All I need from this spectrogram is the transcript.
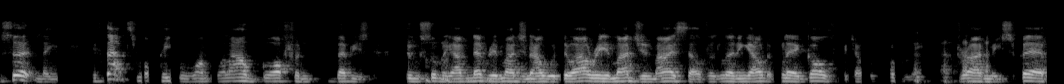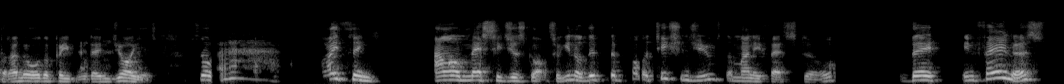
Certainly, if that's what people want, well, I'll go off and maybe do something I've never imagined I would do. I'll reimagine myself as learning how to play golf, which I would probably drive me spare, but I know other people would enjoy it. So I think our message has got through. You know, the, the politicians use the manifesto. They, in fairness,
